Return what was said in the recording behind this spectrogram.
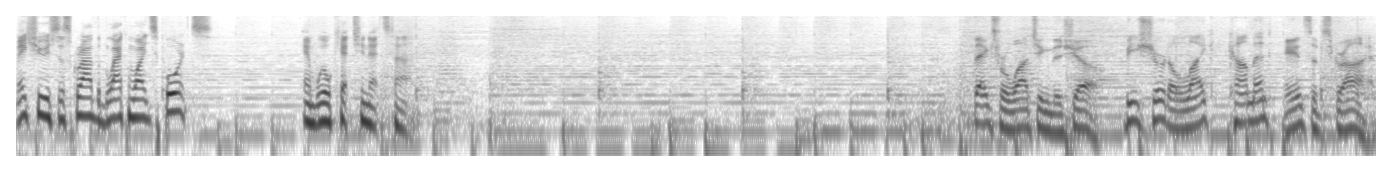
Make sure you subscribe to Black and White Sports, and we'll catch you next time. Thanks for watching the show. Be sure to like, comment, and subscribe.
